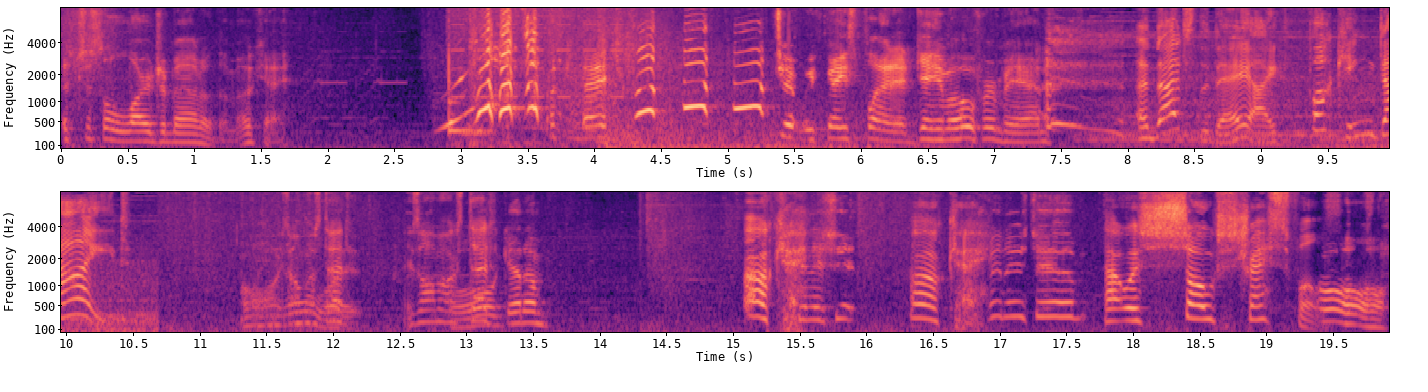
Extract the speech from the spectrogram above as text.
It's just a large amount of them. Okay. okay. Shit, we face planted. Game over, man. And that's the day I fucking died. Oh, he's almost what? dead. He's almost Oh, dead. get him. Okay. Finish it. Okay. Finish him. That was so stressful. Oh.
